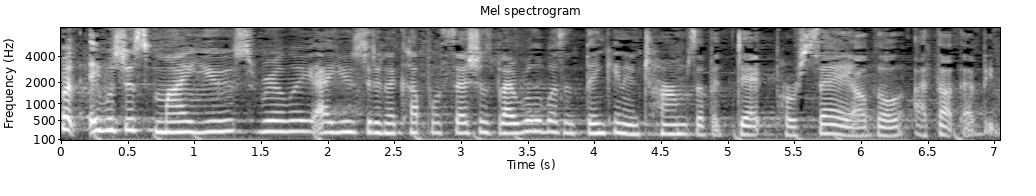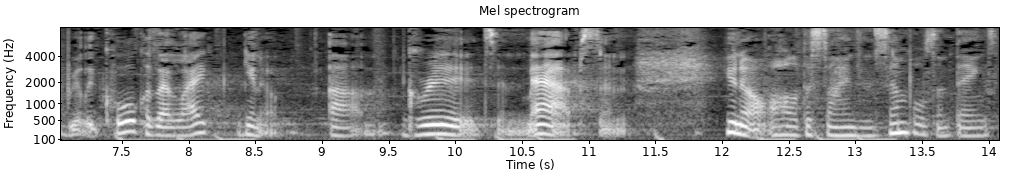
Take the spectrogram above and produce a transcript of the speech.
but it was just my use really. I used it in a couple of sessions, but I really wasn't thinking in terms of a deck per se, although I thought that'd be really cool because I like, you know, um, grids and maps and you know, all of the signs and symbols and things.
